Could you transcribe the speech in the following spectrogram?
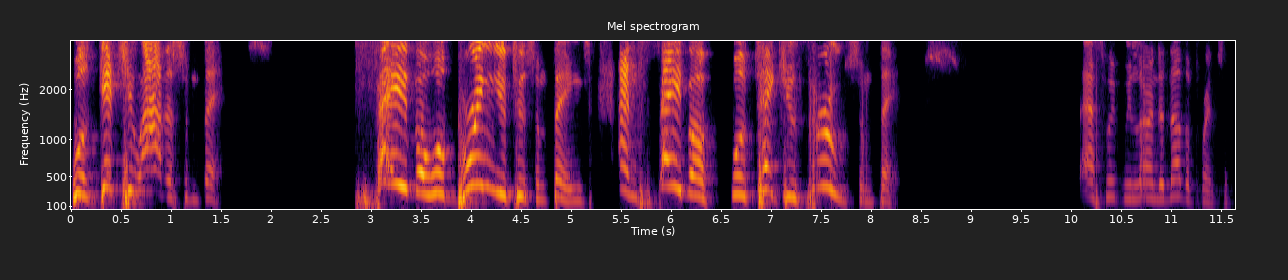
will get you out of some things. Favor will bring you to some things, and favor will take you through some things. Last week, we learned another principle.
